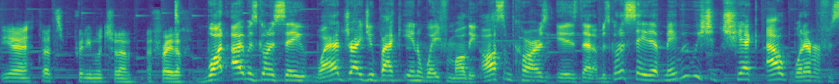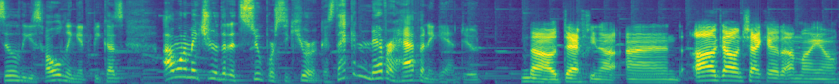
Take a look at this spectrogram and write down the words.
Yeah, that's pretty much what I'm afraid of. What I was going to say, why I dragged you back in away from all the awesome cars, is that I was going to say that maybe we should check out whatever facility is holding it because I want to make sure that it's super secure because that can never happen again, dude. No, definitely not. And I'll go and check it on my own.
